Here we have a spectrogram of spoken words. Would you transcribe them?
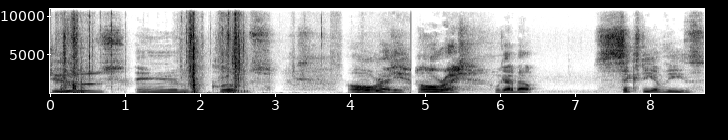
Shoes and clothes. Alrighty. All right, we got about 60 of these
